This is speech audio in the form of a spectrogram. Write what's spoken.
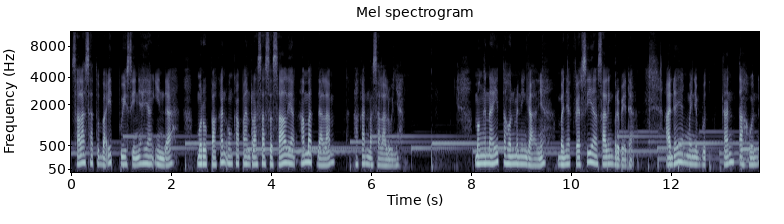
Salah satu bait puisinya yang indah merupakan ungkapan rasa sesal yang amat dalam akan masa lalunya. Mengenai tahun meninggalnya, banyak versi yang saling berbeda. Ada yang menyebutkan tahun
